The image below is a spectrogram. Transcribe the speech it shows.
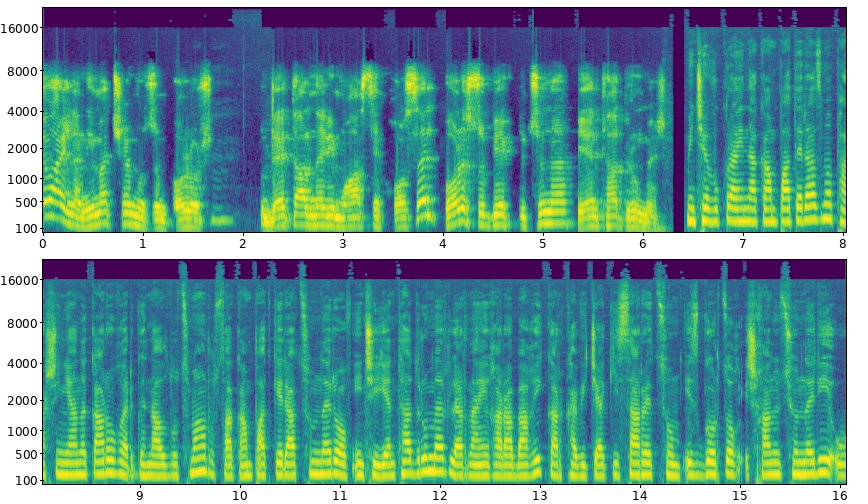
Եվ այլն, հիմա չեմ ուզում բոլոր դետալների մասին խոսել, որը սուբյեկտությունը ենթադրում էր։ Մինչև ուկրաինական պատերազմը Փաշինյանը կարող էր գնալ լուծման ռուսական պատկերացումներով, ինչը ենթադրում էր Լեռնային Ղարաբաղի կարգավիճակի սառեցում, իսկ գործող իշխանությունների ու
